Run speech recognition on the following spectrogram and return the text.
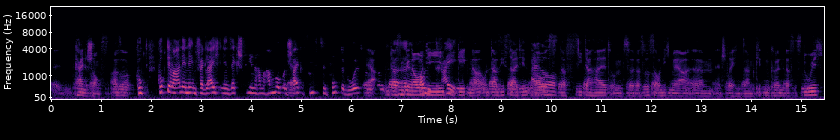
Äh, Keine Chance. Also Guckt, guckt dir mal an, in, im Vergleich in den sechs Spielen haben Hamburg und Ja. Schalke 15 Punkte geholt. Ja, und, und das sind äh, genau Pauli die, die Gegner und da siehst du halt hinten Also- raus, das sieht dann halt und äh, das wirst du auch nicht mehr ähm, entsprechend dann kitten können, das ist durch.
